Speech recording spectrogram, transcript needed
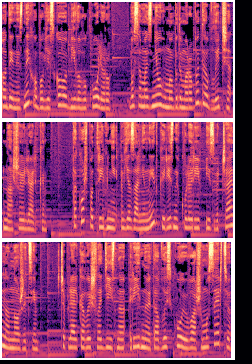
Один із них обов'язково білого кольору, бо саме з нього ми будемо робити обличчя нашої ляльки. Також потрібні в'язальні нитки різних кольорів і, звичайно, ножиці. Щоб лялька вийшла дійсно рідною та близькою вашому серцю,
